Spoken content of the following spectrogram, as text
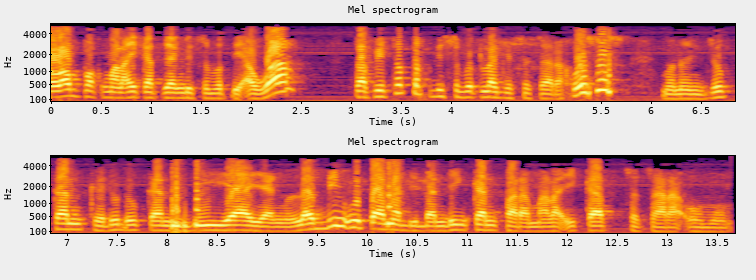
kelompok malaikat yang disebut di awal tapi tetap disebut lagi secara khusus menunjukkan kedudukan dia yang lebih utama dibandingkan para malaikat secara umum.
